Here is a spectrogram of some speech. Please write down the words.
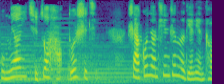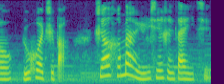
我们要一起做好多事情。”傻姑娘天真的点点头，如获至宝。只要和鳗鱼先生在一起，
